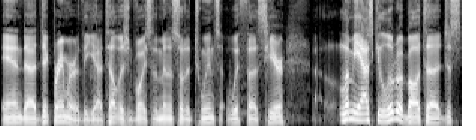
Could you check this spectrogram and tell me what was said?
and uh, Dick Bremer, the uh, television voice of the Minnesota Twins, with us here. Let me ask you a little bit about just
